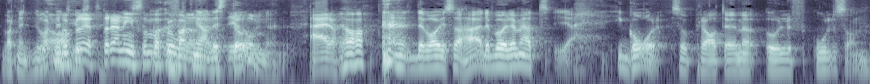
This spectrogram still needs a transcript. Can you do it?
Vart ni, vart ja, ni berätta den informationen. Vart ni alldeles stum Nej då. Ja. Det var ju så här, det började med att ja, igår så pratade jag med Ulf Olsson.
